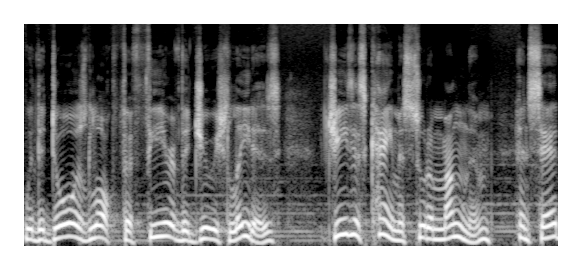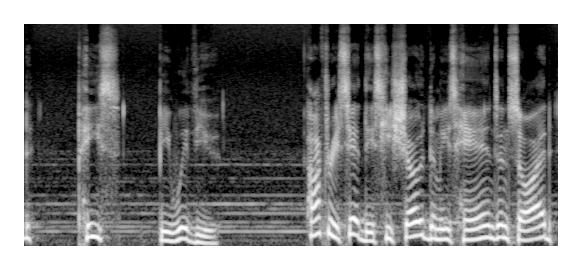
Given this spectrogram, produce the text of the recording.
with the doors locked for fear of the Jewish leaders, Jesus came and stood among them and said, Peace be with you. After he said this, he showed them his hands and side.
